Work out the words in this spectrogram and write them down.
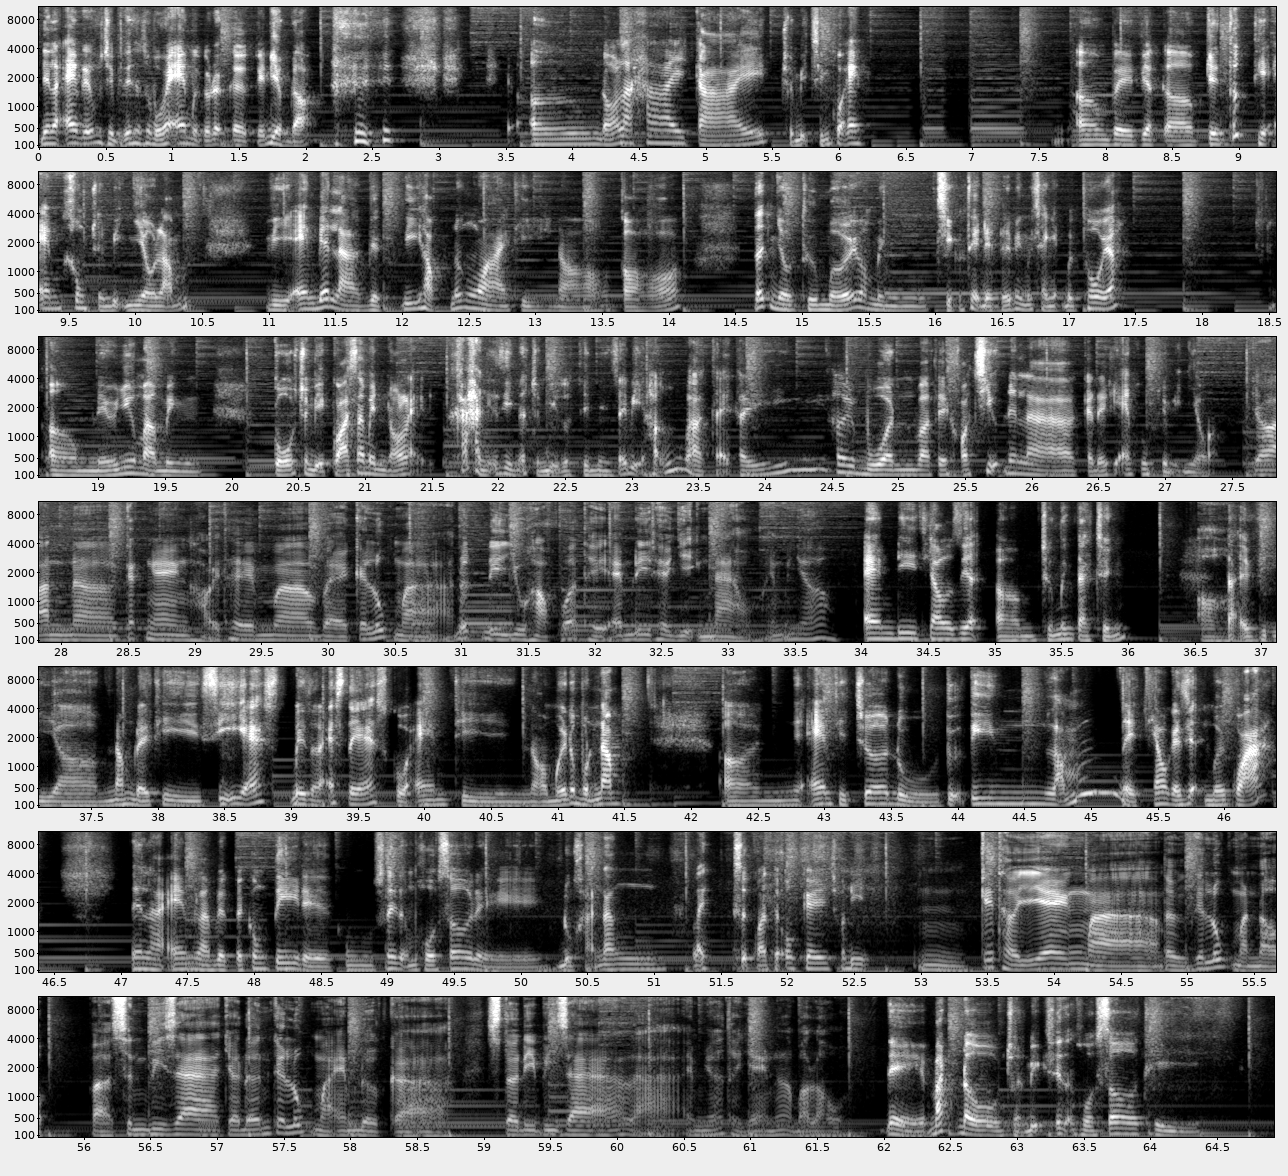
Nên là em cũng chuẩn bị tinh thần cho bố mẹ em ở cái, cái, cái điểm đó. ờ, đó là hai cái chuẩn bị chính của em. Ờ, về việc uh, kiến thức thì em không chuẩn bị nhiều lắm. Vì em biết là việc đi học nước ngoài thì nó có rất nhiều thứ mới mà mình chỉ có thể đến đấy mình mới trải nghiệm được thôi á. Um, nếu như mà mình cố chuẩn bị quá sang bên nó lại khác hẳn những gì đã chuẩn bị rồi thì mình sẽ bị hẫng và sẽ thấy hơi buồn và thấy khó chịu nên là cái đấy thì em không chuẩn bị nhiều ạ. Cho anh uh, cắt ngang hỏi thêm uh, về cái lúc mà đức đi du học á, thì em đi theo diện nào? Em có nhớ không? Em đi theo diện um, chứng minh tài chính. Oh. tại vì uh, năm đấy thì CES bây giờ SDS của em thì nó mới được một năm. Uh, em thì chưa đủ tự tin lắm để theo cái diện mới quá nên là em làm việc với công ty để cùng xây dựng một hồ sơ để đủ khả năng lãnh sự quán thấy ok cho đi ừ. cái thời gian mà từ cái lúc mà nộp và xin visa cho đến cái lúc mà em được uh, study visa là em nhớ thời gian đó là bao lâu để bắt đầu chuẩn bị xây dựng hồ sơ thì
